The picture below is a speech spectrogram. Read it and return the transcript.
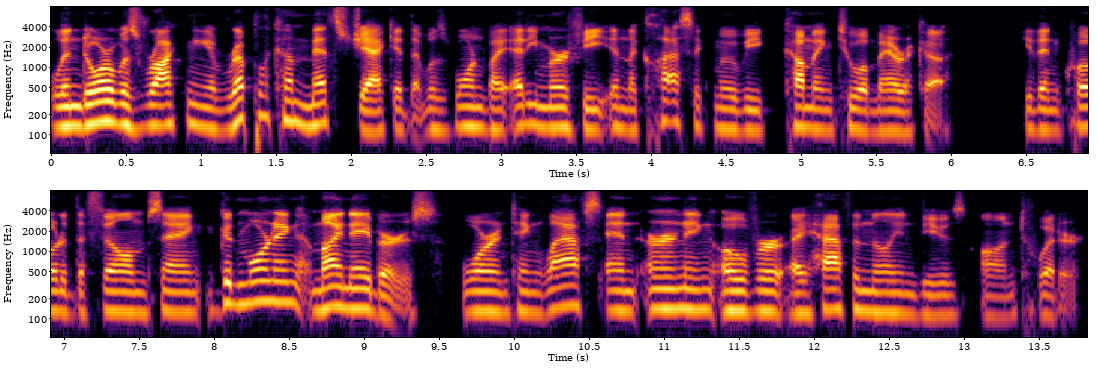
Lindor was rocking a replica Mets jacket that was worn by Eddie Murphy in the classic movie Coming to America. He then quoted the film saying, Good morning, my neighbors, warranting laughs and earning over a half a million views on Twitter.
